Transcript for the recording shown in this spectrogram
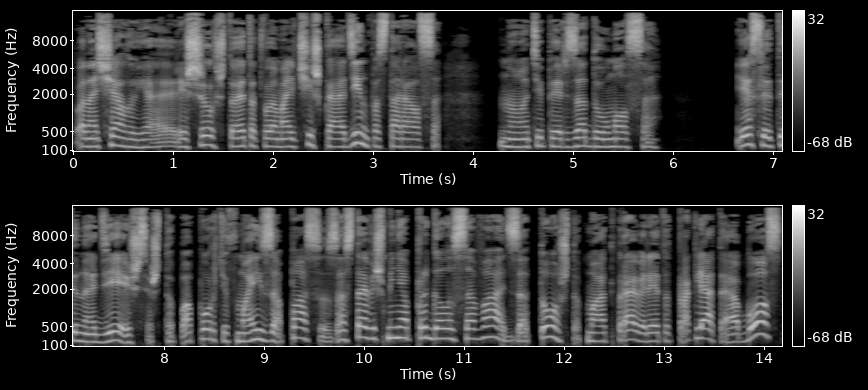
Поначалу я решил, что это твой мальчишка один постарался, но теперь задумался. Если ты надеешься, что, попортив мои запасы, заставишь меня проголосовать за то, чтобы мы отправили этот проклятый обоз,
